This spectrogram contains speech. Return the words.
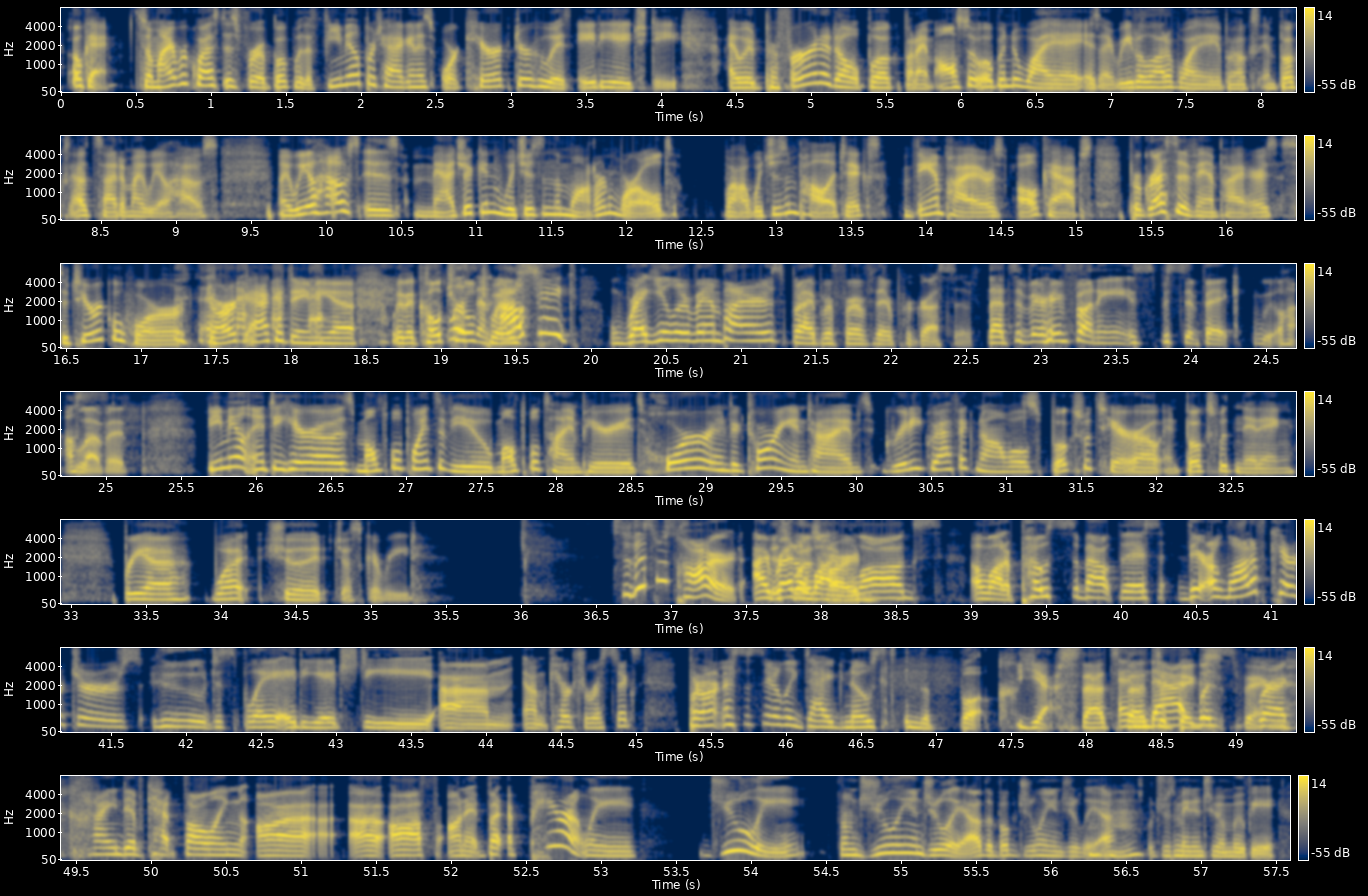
Okay, so my request is for a book with a female protagonist or character who has ADHD. I would prefer an adult book, but I'm also open to YA as I read a lot of YA books and books outside of my wheelhouse. My wheelhouse is magic and witches in the modern world. Wow, witches in politics, vampires, all caps, progressive vampires, satirical horror, dark academia with a cultural Listen, I'll twist. take regular vampires, but I prefer if they're progressive. That's a very funny, specific wheelhouse. Love it. Female antiheroes, multiple points of view, multiple time periods, horror in Victorian times, gritty graphic novels, books with tarot, and books with knitting. Brea, what should Jessica read? So this was hard. I This read a lot hard. of blogs, a lot of posts about this. There are a lot of characters who display ADHD um, um, characteristics, but aren't necessarily diagnosed in the book. Yes, that's and that's that a big was thing. where I kind of kept falling uh, uh, off on it. But apparently, Julie from Julie and Julia, the book Julie and Julia, Mhm. which was made into a movie,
